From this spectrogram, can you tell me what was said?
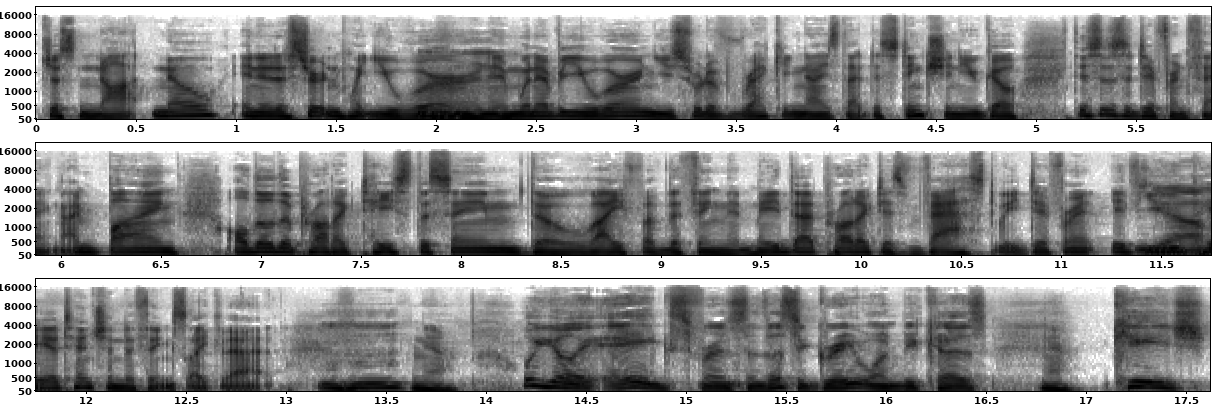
just not know. And at a certain point, you learn. Mm-hmm. And whenever you learn, you sort of recognize that distinction. You go, this is a different thing. I'm buying, although the product tastes the same, the life of the thing that made that product is vastly different if you Yeah. pay attention to things like that. Mm-hmm. Yeah. well you know like eggs for instance that's a great one because Yeah. cage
